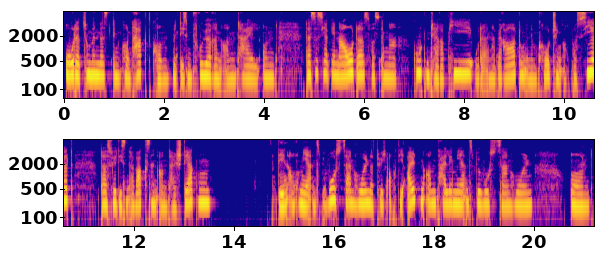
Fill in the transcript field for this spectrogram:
Oder zumindest in Kontakt kommt mit diesem früheren Anteil. Und das ist ja genau das, was in einer guten Therapie oder in einer Beratung, in einem Coaching auch passiert, dass wir diesen Erwachsenenanteil stärken, den auch mehr ins Bewusstsein holen, natürlich auch die alten Anteile mehr ins Bewusstsein holen und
